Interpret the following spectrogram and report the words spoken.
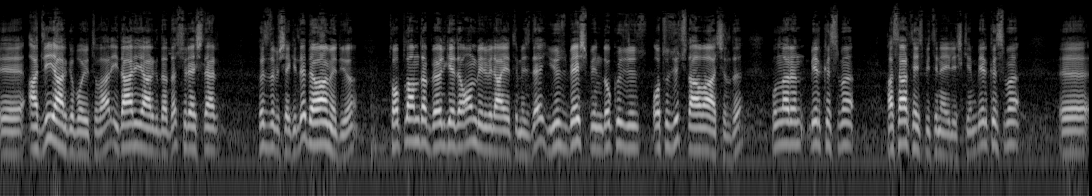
e, adli yargı boyutu var. İdari yargıda da süreçler hızlı bir şekilde devam ediyor. Toplamda bölgede 11 vilayetimizde 105.933 dava açıldı. Bunların bir kısmı hasar tespitine ilişkin, bir kısmı e,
